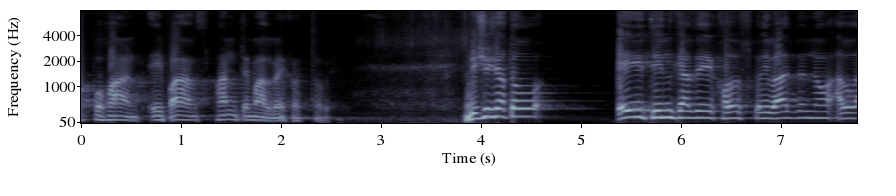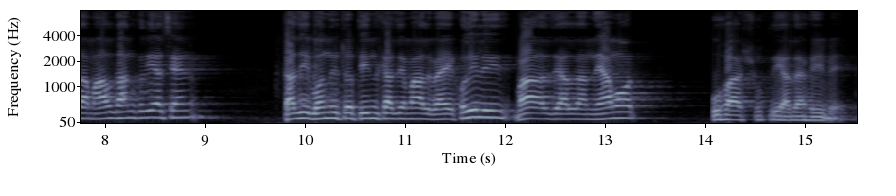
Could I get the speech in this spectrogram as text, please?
অক্ষ ফান্ড এই পাঁচ ফান্ডে মাল ব্যয় করতে হবে। বিশেষত এই তিন কাজে খরচ করিবার জন্য আল্লাহ মাল দান করিয়াছেন। কাজী বন্ধিত তিন কাজে মাল ব্যয় করিলি মাল যে আল্লাহ নিয়ামত উহা শুক্রিয়া আদায় হইবে।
